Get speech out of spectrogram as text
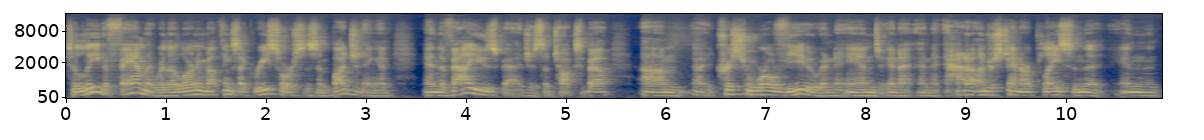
to lead a family, where they're learning about things like resources and budgeting, and and the values badges that talks about um, Christian worldview and and and and how to understand our place in the in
